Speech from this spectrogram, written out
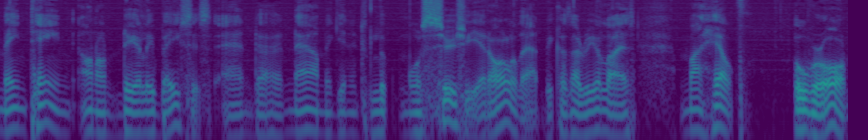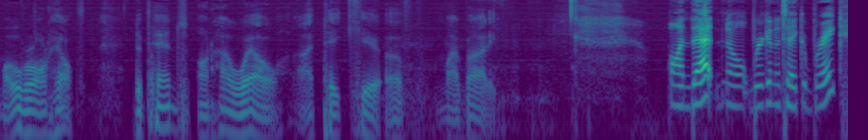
maintained on a daily basis. And uh, now I'm beginning to look more seriously at all of that because I realize my health overall, my overall health, depends on how well I take care of my body. On that note, we're going to take a break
